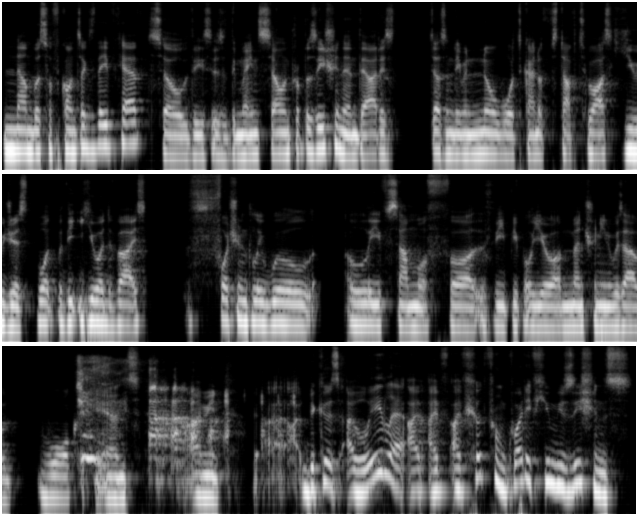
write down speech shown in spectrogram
numbers of contacts they've kept. So this is the main selling proposition, and the artist doesn't even know what kind of stuff to ask. You just what would you advise? Fortunately, will leave some of uh, the people you are mentioning without work and i mean because lately I've, I've heard from quite a few musicians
